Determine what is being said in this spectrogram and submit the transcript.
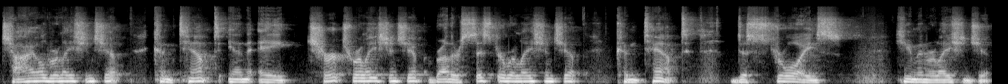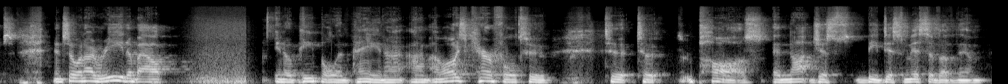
child relationship, contempt in a church relationship, brother sister relationship, contempt destroys human relationships. And so when I read about you know people in pain I, am I'm always careful to to to pause and not just be dismissive of them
